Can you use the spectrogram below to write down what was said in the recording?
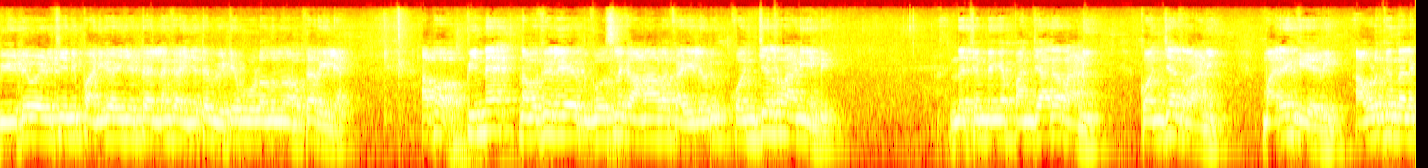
വീട് മേടിച്ച് ഇനി പണി കഴിഞ്ഞിട്ട് എല്ലാം കഴിഞ്ഞിട്ട് വീട്ടിൽ പോകുള്ളൂ എന്നുള്ളത് നമുക്കറിയില്ല. അപ്പോൾ പിന്നെ നമുക്ക് ബിഗ് ബോസിൽ കാണാനുള്ള കഴിയില്ല ഒരു കൊഞ്ചൽ റാണിയുണ്ട്. എന്ന് വെച്ചിട്ടുണ്ടെങ്കിൽ പഞ്ചാര റാണി കൊഞ്ചൽ റാണി മരം കയറി അവൾക്ക് ഇന്നലെ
